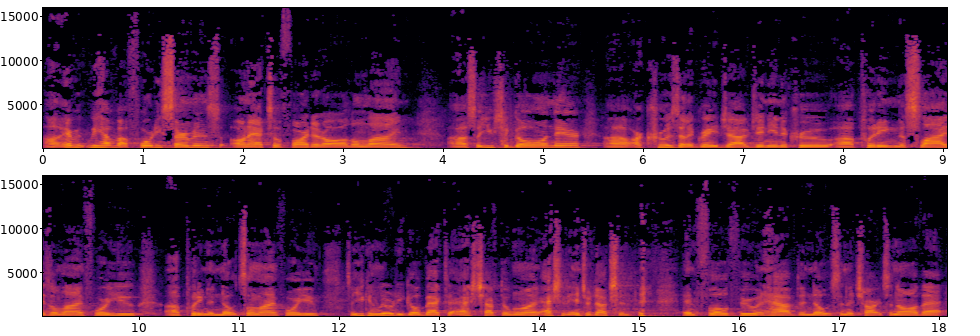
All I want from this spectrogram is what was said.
Uh, every, we have about 40 sermons on Acts so far that are all online. Uh, so you should go on there. Uh, our crew has done a great job, Jenny and the crew, uh, putting the slides online for you, uh, putting the notes online for you. So you can literally go back to Acts chapter 1, actually the introduction, and flow through and have the notes and the charts and all that.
